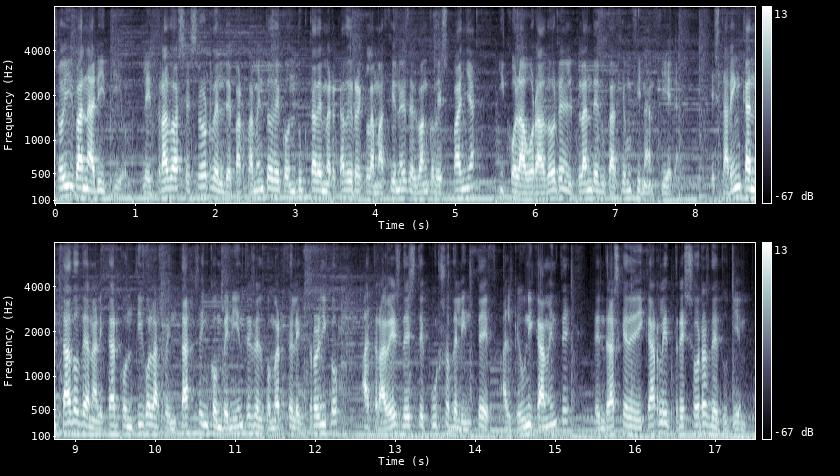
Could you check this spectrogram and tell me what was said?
Soy Iván Aritio, letrado asesor del Departamento de Conducta de Mercado y Reclamaciones del Banco de España y colaborador en el Plan de Educación Financiera. Estaré encantado de analizar contigo las ventajas e inconvenientes del comercio electrónico a través de este curso del INTEF, al que únicamente tendrás que dedicarle tres horas de tu tiempo.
